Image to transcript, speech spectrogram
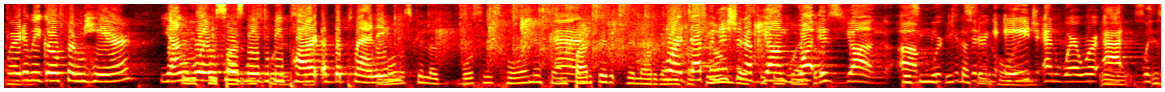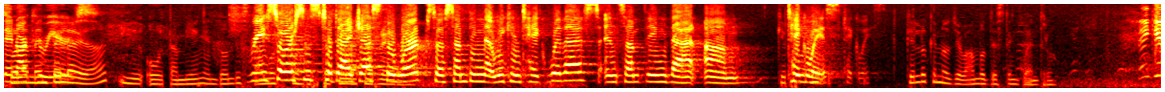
Where do we go from here? Young voices need to be part of the planning. Queremos que las voces jóvenes sean And parte de la For a organización de definition of young, what encuentros. is young? Um, we're considering age and where we're at ¿Es, es within our solamente la careers. edad y, o también en dónde Resources to respecto la digest the work, so something that we can take with us and something that, um, ¿Qué takeaways, takeaways. ¿Qué es lo que nos llevamos de este encuentro? Thank you.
